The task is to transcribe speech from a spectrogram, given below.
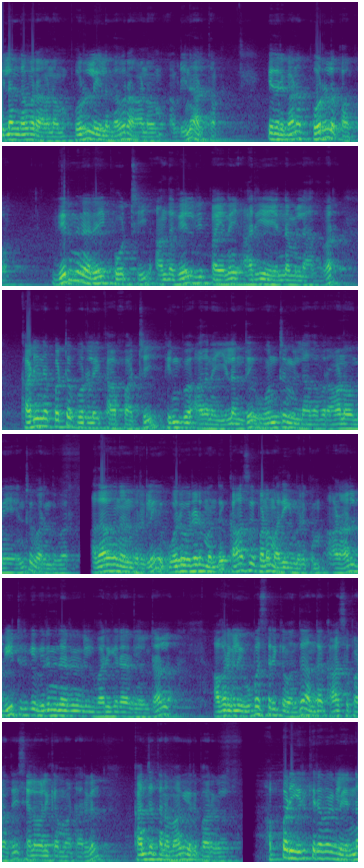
இழந்தவர் ஆணவம் பொருள் இழந்தவர் ஆணவம் அப்படின்னு அர்த்தம். இதற்கான பொருளை பார்ப்போம். விருந்தினரை போற்றி அந்த வேள்வி பயனை அறிய எண்ணமில்லாதவர் கடினப்பட்ட பொருளை காப்பாற்றி பின்பு அதனை இழந்து ஒன்றுமில்லாதவர் ஆணவமே என்று வருந்துவர். அதாவது நண்பர்களே ஒருவரிடம் வந்து காசு பணம் அதிகம் இருக்கும். ஆனால் வீட்டிற்கு விருந்தினர்கள் வருகிறார்கள் என்றால் அவர்களை உபசரிக்க வந்து அந்த காசு பணத்தை செலவழிக்க மாட்டார்கள் கஞ்சத்தனமாக இருப்பார்கள். அப்படி இருக்கிறவர்கள் என்ன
